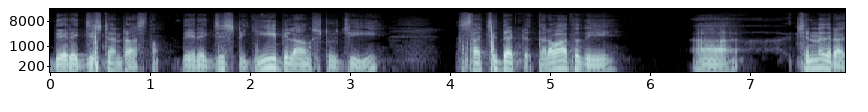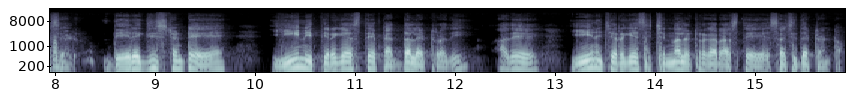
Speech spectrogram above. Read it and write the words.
దేర్ ఎగ్జిస్ట్ అని రాస్తాం. There exist e belongs to G such that. తర్వాతది చిన్నది రాశాడు. దేర్ ఎగ్జిస్ట్ అంటే ఈని తిరగేస్తే పెద్ద లెటర్ అది. అదే ఈని తిరగేసి చిన్న లెటర్గా రాస్తే సచ్ దట్ అంటాం.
